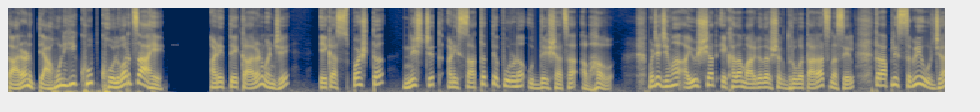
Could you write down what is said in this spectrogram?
कारण त्याहूनही खूप खोलवरचं आहे. आणि ते कारण म्हणजे एका स्पष्ट निश्चित आणि सातत्यपूर्ण उद्देशाचा अभाव. म्हणजे जेव्हा आयुष्यात एखादा मार्गदर्शक ध्रुव ताराच नसेल तर आपली सगळी ऊर्जा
